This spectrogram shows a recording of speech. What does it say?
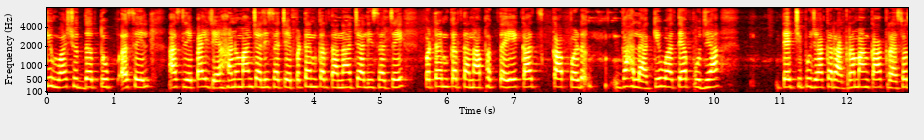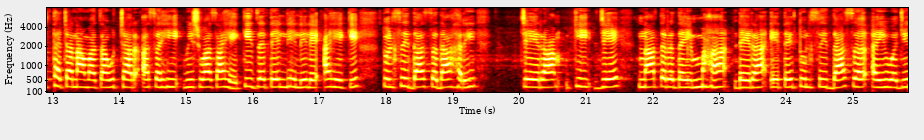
किंवा शुद्ध तूप असेल असले पाहिजे. हनुमान चालिसाचे पठण करताना चालिसाचे पठण करताना फक्त एकाच कापड घाला किंवा त्या पूजा त्याची पूजा करा. क्रमांक अकरा स्वतःच्या नावाचा उच्चार असाही विश्वास आहे की जे ते लिहिलेले आहे की तुलसीदास सदा हरी चेरा की जे नातरदय महाडेरा येथे तुलसीदास ऐवजी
